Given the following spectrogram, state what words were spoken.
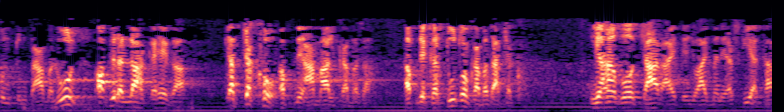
کن تم تعملون۔ اور پھر اللہ کہے گا کہ اب چکھو اپنے اعمال کا مزہ، اپنے کرتوتوں کا مزہ چکھو۔ یہاں وہ چار آئے جو آج میں نے عرض کیا تھا،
